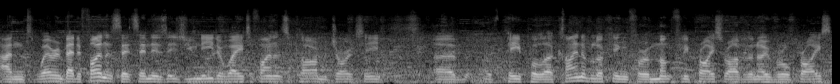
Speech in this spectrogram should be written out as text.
And where embedded finance sits in is, is you need a way to finance a car. Majority um, of people are kind of looking for a monthly price rather than overall price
